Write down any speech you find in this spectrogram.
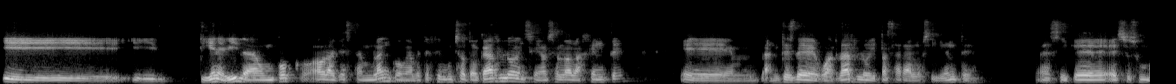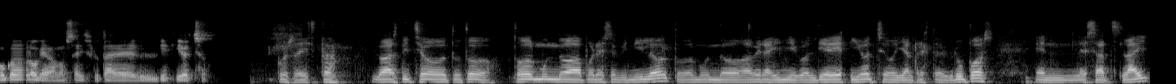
y, tiene vida un poco ahora que está en blanco. Me apetece mucho tocarlo, enseñárselo a la gente eh, antes de guardarlo y pasar a lo siguiente. Así que eso es un poco lo que vamos a disfrutar el 18. Pues ahí está lo has dicho tú todo. Todo el mundo a por ese vinilo, todo el mundo a ver a Íñigo el día 18 y al resto de grupos en Les Arts Live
